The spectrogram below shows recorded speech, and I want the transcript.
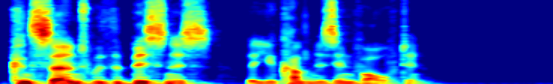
concerned with the business that your company is involved in.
